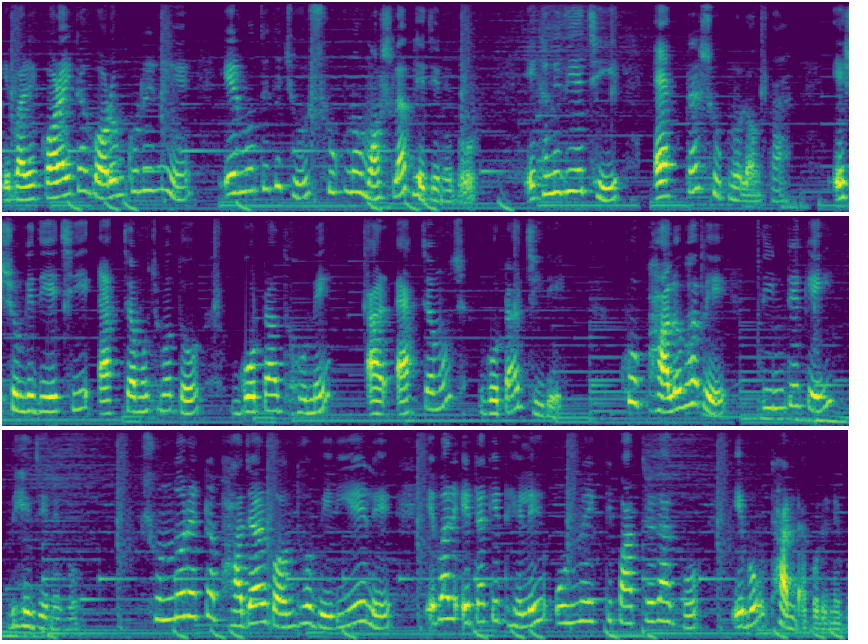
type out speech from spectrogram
এবারে কড়াইটা গরম করে নিয়ে এর মধ্যে কিছু শুকনো মশলা ভেজে নেব। এখানে দিয়েছি একটা শুকনো লঙ্কা। এর সঙ্গে দিয়েছি এক চামচ মতো গোটা ধনে আর এক চামচ গোটা জিরে। খুব ভালোভাবে তিনটেকেই ভেজে নেব। সুন্দর একটা ভাজার গন্ধ বেরিয়ে এলে এবার এটাকে ঢেলে অন্য একটি পাত্রে রাখব এবং ঠান্ডা করে নেব।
